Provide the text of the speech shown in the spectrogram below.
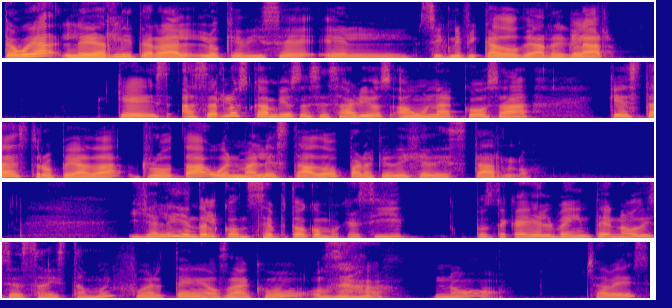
Te voy a leer literal lo que dice el significado de arreglar, que es hacer los cambios necesarios a una cosa que está estropeada, rota o en mal estado para que deje de estarlo. Y ya leyendo el concepto, como que sí, pues te cae el 20, ¿no? Dices, ay, está muy fuerte, o sea, ¿cómo? O sea, no, ¿sabes?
